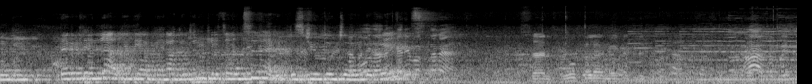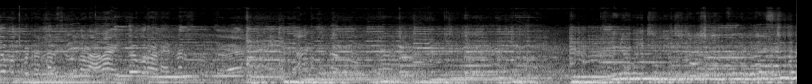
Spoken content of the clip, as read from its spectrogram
already. ದಯವಿಟ್ಟು ಎಲ್ಲ ಅತಿಥಿ ಆಗಿದ್ರು results I request you to join the curry games ಬರ್ತಾನೆ ಸರ್ ಬ್ಲೂ ಕಲರ್ ನೀಟಾಗಿ ಹಾ ಸ್ವಲ್ಪ ಹಿಂದೆ ಬಂದ್ಬಿಟ್ಟು ಎಲ್ಲರೂ ಸಿಗುತ್ತಲ್ಲ ಅಣ್ಣ ಹಿಂದೆ ಬರೋಣ ಎಲ್ಲರೂ ಸಿಗುತ್ತೆ ಯಾಕೆ ಎಲ್ಲರೂ Innovative International Film Festival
